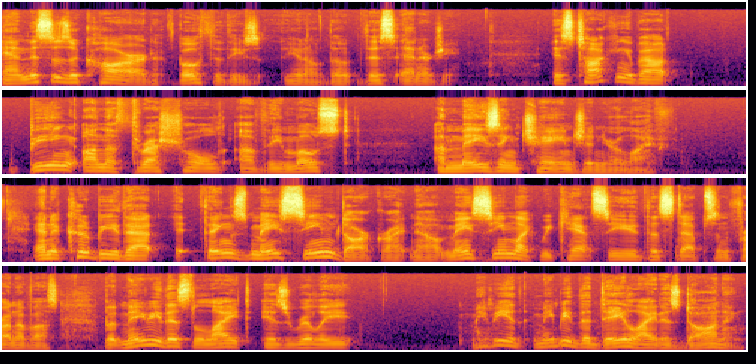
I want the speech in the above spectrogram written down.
and this is a card. Both of these, you know, the, this energy is talking about being on the threshold of the most amazing change in your life. And it could be that it, things may seem dark right now. It may seem like we can't see the steps in front of us, but maybe this light is really, maybe maybe the daylight is dawning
